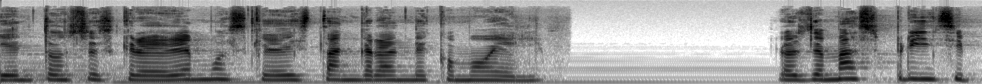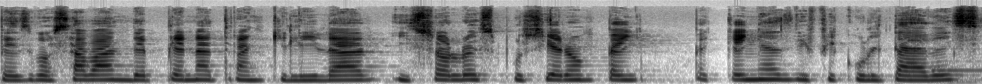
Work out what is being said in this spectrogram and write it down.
y entonces creeremos que es tan grande como él. Los demás príncipes gozaban de plena tranquilidad y solo expusieron pequeñas dificultades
